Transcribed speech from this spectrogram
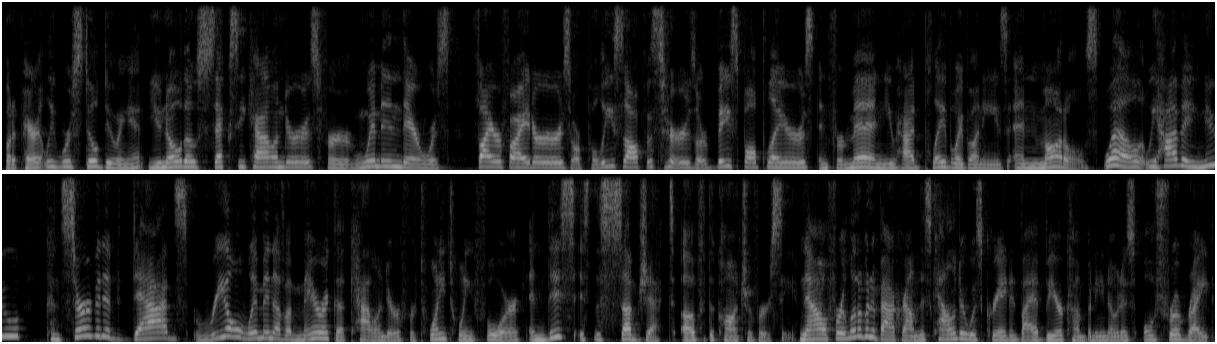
but apparently we're still doing it. You know those sexy calendars for women, there was firefighters or police officers or baseball players, and for men, you had Playboy bunnies and models. Well, we have a new Conservative Dad's Real Women of America calendar for 2024, and this is the subject of the controversy. Now, for a little bit of background, this calendar was created by a beer company known as Ultra Right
